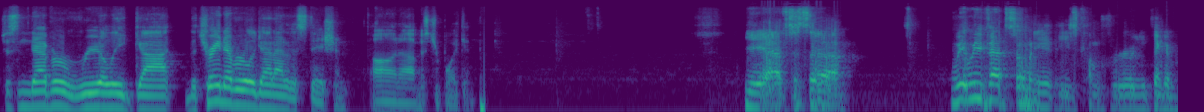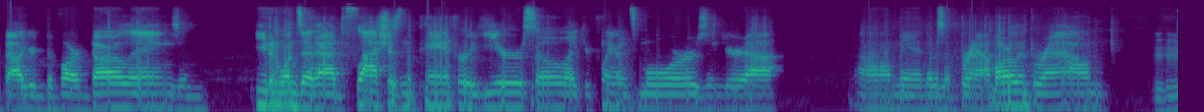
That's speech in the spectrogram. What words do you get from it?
just never really got the train never really got out of the station on uh, Mr. Boykin. Yeah, it's just uh we we've had so many of these come through. You think about your Devard Darlings and even ones that had flashes in the pan for a year or so, like your Clarence Moores and your uh oh man, there was a Brown, Marlon Brown, hmm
